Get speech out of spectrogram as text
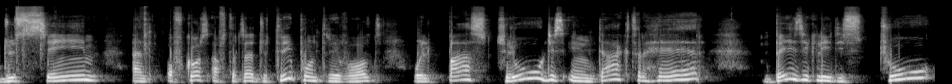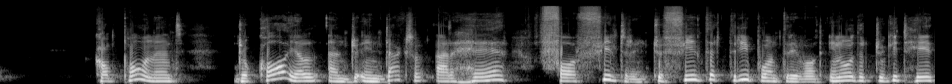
The same and of course after that the 3.3 volt will pass through this inductor here basically these two component the coil and the inductor are here for filtering to filter 3.3 volt in order to get here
